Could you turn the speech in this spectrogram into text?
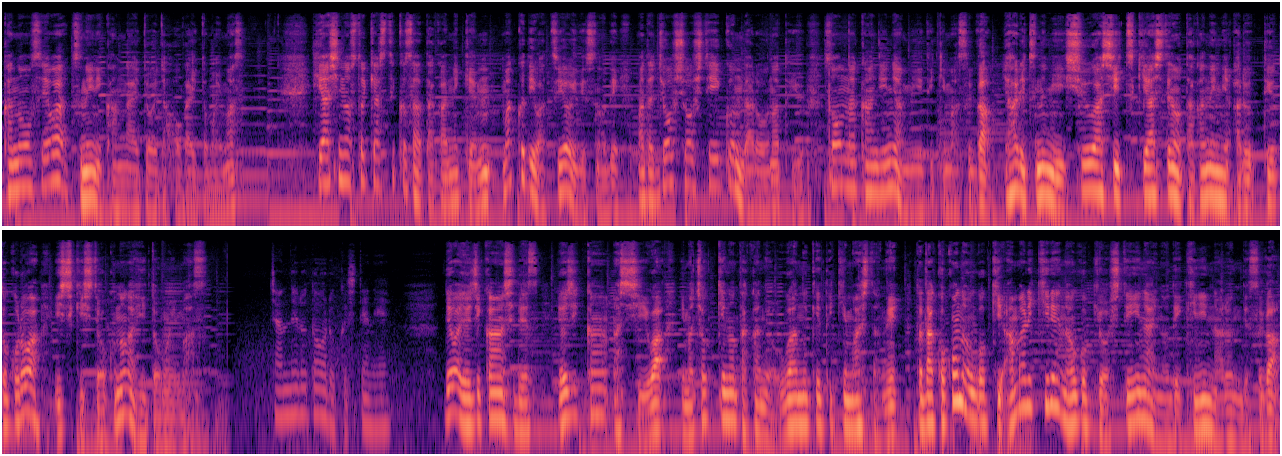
可能性は常に考えておいた方がいいと思います。冷やしのストキャスティクスは高値圏、マクディは強いですので、また上昇していくんだろうなという、そんな感じには見えてきますが、やはり常に週足、月足での高値にあるっていうところは意識しておくのがいいと思います。チャンネル登録してね。では4時間足です。4時間足は今直近の高値を上抜けてきましたね。ただここの動きあまり綺麗な動きをしていないので気になるんですが、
